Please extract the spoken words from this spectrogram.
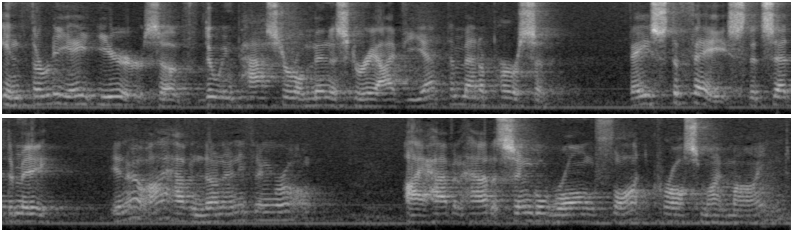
In 38 years of doing pastoral ministry, I've yet to met a person face to face that said to me, you know, I haven't done anything wrong. I haven't had a single wrong thought cross my mind.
